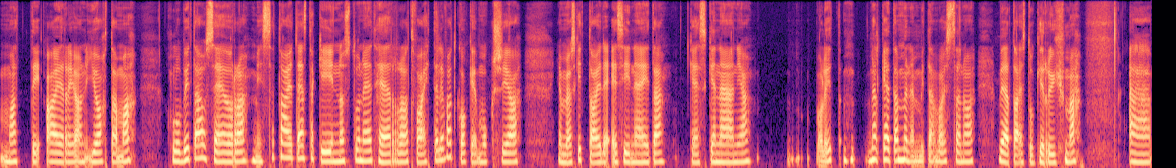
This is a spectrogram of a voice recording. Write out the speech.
Matti Airion johtama klubitauseura, missä taiteesta kiinnostuneet herrat vaihtelivat kokemuksia ja myöskin taideesineitä keskenään ja oli melkein tämmöinen, mitä voisi sanoa, vertaistukiryhmä ää,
